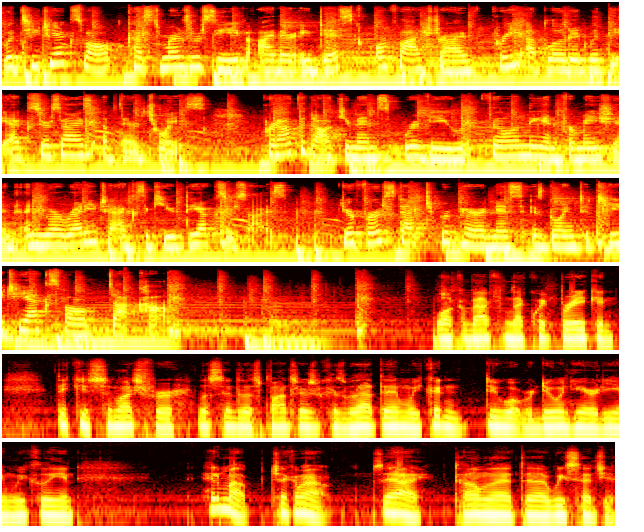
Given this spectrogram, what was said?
With TTX Vault, customers receive either a disk or flash drive pre uploaded with the exercise of their choice. Print out the documents, review, fill in the information, and you are ready to execute the exercise. Your first step to preparedness is going to ttxvault.com. Welcome back from that quick break, and thank you so much for listening to the sponsors because without them, we couldn't do what we're doing here at EM Weekly. And hit them up, check them out, say hi, tell them that uh, we sent you.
